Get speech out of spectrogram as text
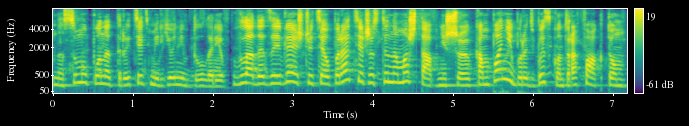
на суму понад 30 мільйонів доларів. Влада заявляє, що ця операція частина масштабнішої кампанії боротьби з контрафактом.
